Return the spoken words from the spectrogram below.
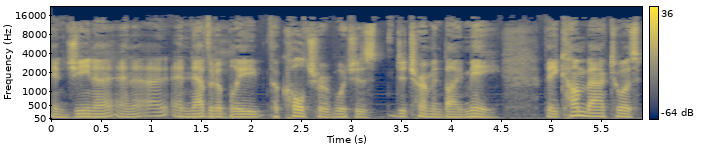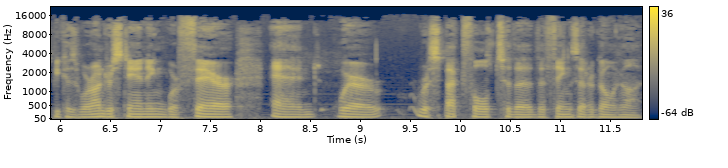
and Gina, and uh, inevitably the culture, which is determined by me, they come back to us because we're understanding, we're fair, and we're respectful to the the things that are going on.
